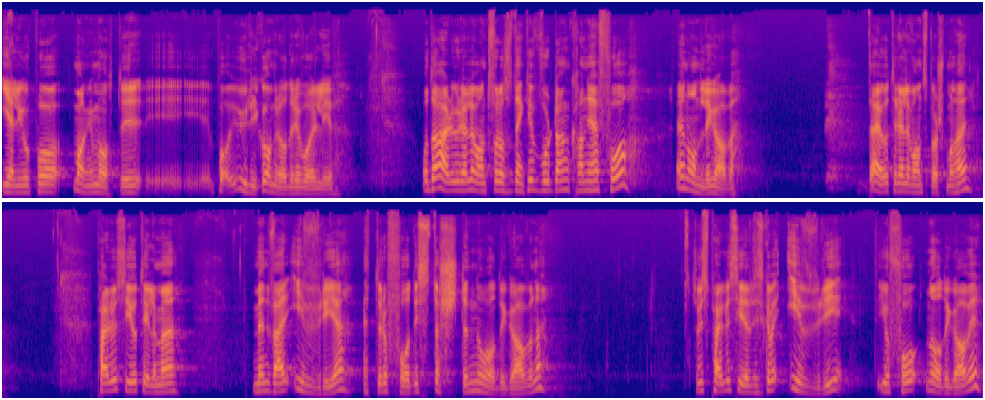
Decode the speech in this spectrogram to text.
gjelder jo på mange måter på ulike områder i våre liv. Og Da er det jo relevant for oss å tenke hvordan kan jeg få en åndelig gave? Det er jo et relevant spørsmål her. Paulus sier jo til og med men vær ivrige etter å få de største nådegavene. Så Hvis Paulus sier at vi skal være ivrige i å få nådegaver,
